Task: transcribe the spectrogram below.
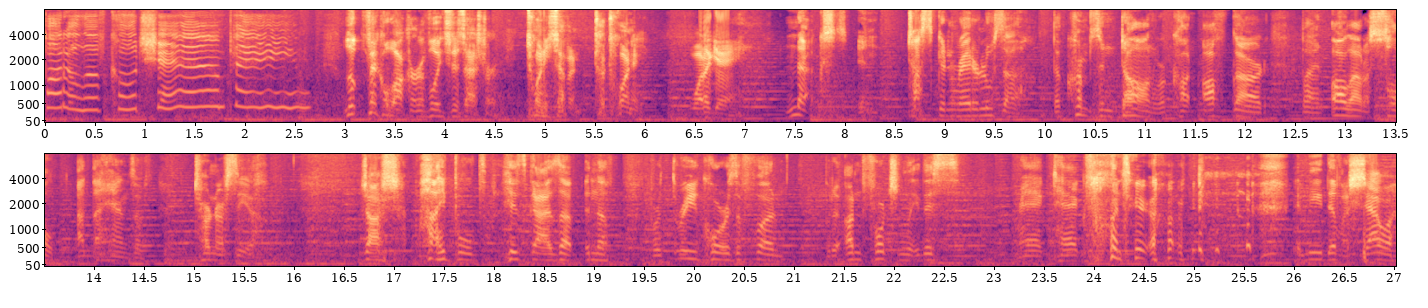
bottle of cold champagne. Luke Fickelwalker avoids disaster, 27 to 20. What a game. Next, in Tuscan Raiderlusa, the Crimson Dawn were caught off guard by an all-out assault at the hands of Turnercia. Josh hyped his guys up enough for three quarters of fun, but unfortunately this ragtag volunteer army in need of a shower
